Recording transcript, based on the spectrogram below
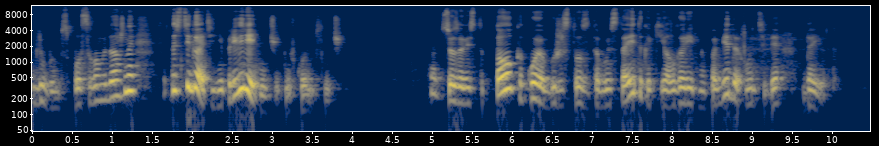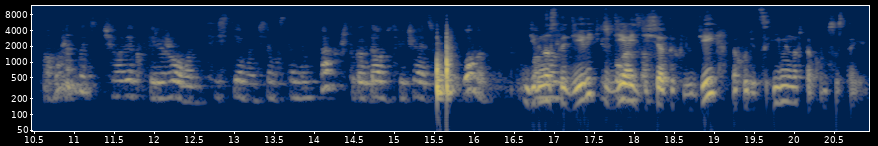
любым способом и должны достигать и не привередничать ни в коем случае. Все зависит от того, какое божество за тобой стоит и какие алгоритмы победы он тебе дает. А может быть человек пережеван системой и всем остальным так, что когда он встречается с Богом, 99,9 людей находятся именно в таком состоянии.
